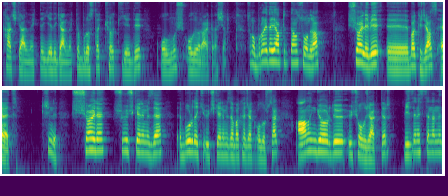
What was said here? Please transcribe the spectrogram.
kaç gelmekte? 7 gelmekte. Burası da kök 7 olmuş oluyor arkadaşlar. Sonra burayı da yaptıktan sonra şöyle bir e, bakacağız. Evet. Şimdi şöyle şu üçgenimize ve buradaki üçgenimize bakacak olursak A'nın gördüğü 3 olacaktır. Bizden istenen de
